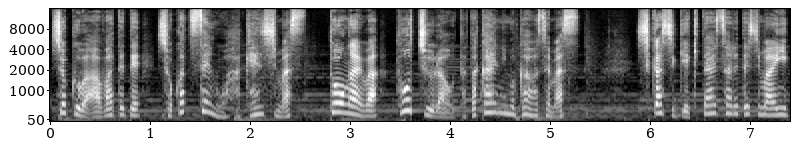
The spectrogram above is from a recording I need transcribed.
蜀は慌てて諸葛戦を派遣します。当該は東中らを戦いに向かわせます。しかし撃退されてしまい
